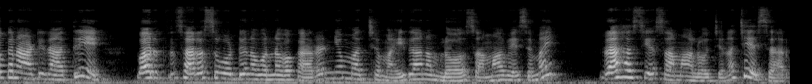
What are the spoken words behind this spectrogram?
ఒకనాటి రాత్రి వారు సరస్సు ఒడ్డున ఉన్న ఒక అరణ్యం మధ్య మైదానంలో సమావేశమై రహస్య సమాలోచన చేశారు.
